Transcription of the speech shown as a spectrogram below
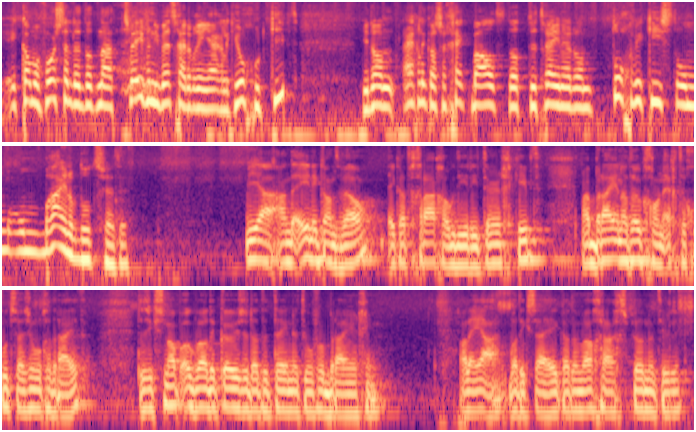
ik kan me voorstellen dat na twee van die wedstrijden waarin je eigenlijk heel goed keept... je dan eigenlijk als een gek baalt dat de trainer dan toch weer kiest om, om Brian op doel te zetten. Ja, aan de ene kant wel. Ik had graag ook die return gekiept. Maar Brian had ook gewoon echt een goed seizoen gedraaid. Dus ik snap ook wel de keuze dat de trainer toen voor Brian ging. Alleen ja, wat ik zei, ik had hem wel graag gespeeld natuurlijk.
